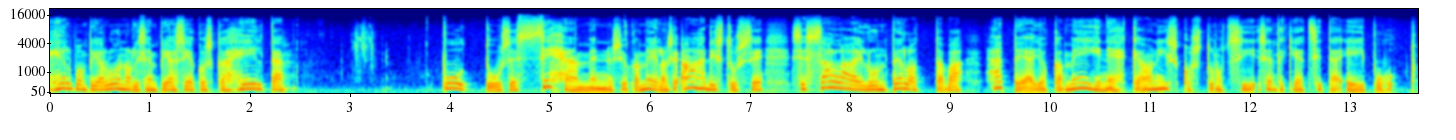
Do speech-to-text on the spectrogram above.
helpompi ja luonnollisempi asia, koska heiltä – puuttuu se, se hämmennys, joka meillä on, se ahdistus, se, se salailun pelottava häpeä, joka meihin ehkä on iskostunut sen takia, että sitä ei puhuttu.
